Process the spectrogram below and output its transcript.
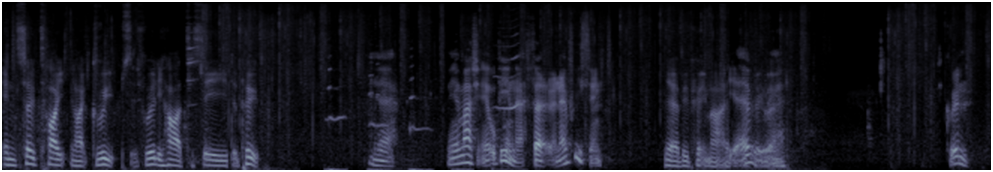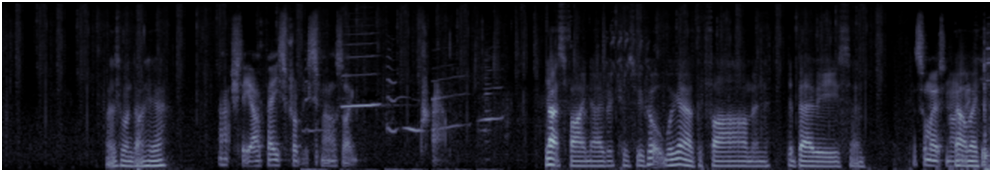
in so tight like groups. It's really hard to see the poop. Yeah. Can you imagine? It'll be in their fur and everything. Yeah, it'd be pretty mad. Yeah, everywhere. Grim. There's one down here. Actually, our base probably smells like. That's fine now because we've got we're gonna have the farm and the berries and It's almost night. that'll make it.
